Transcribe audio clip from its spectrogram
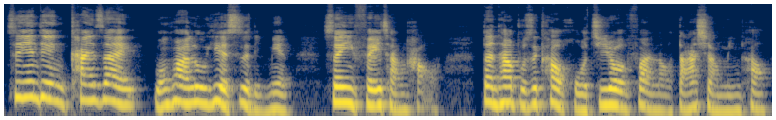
这间店开在文化路夜市里面，生意非常好。但它不是靠火鸡肉饭哦打响名号，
